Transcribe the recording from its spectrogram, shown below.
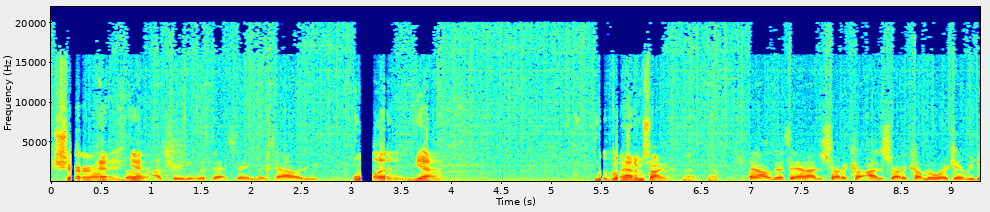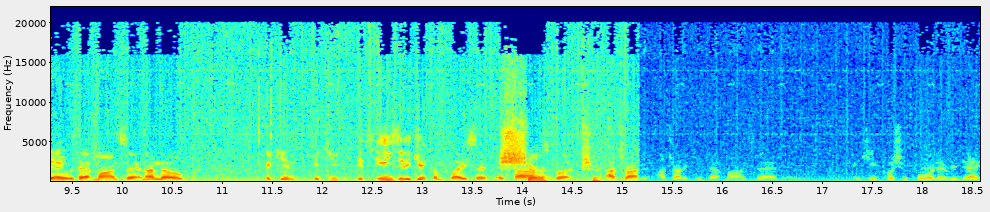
Sure. Um, so yeah. I treat it with that same mentality. Well, uh, yeah. Well, go ahead. I'm sorry. And I was gonna say, I just try to I just try to come to work every day with that mindset, and I know it can it can, it's easy to get complacent at sure. times, but sure. I try to I try to keep that mindset and keep pushing forward every day.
